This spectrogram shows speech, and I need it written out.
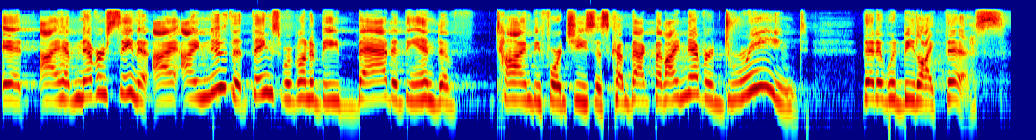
It, I have never seen it. I, I knew that things were going to be bad at the end of time before Jesus come back, but I never dreamed that it would be like this.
